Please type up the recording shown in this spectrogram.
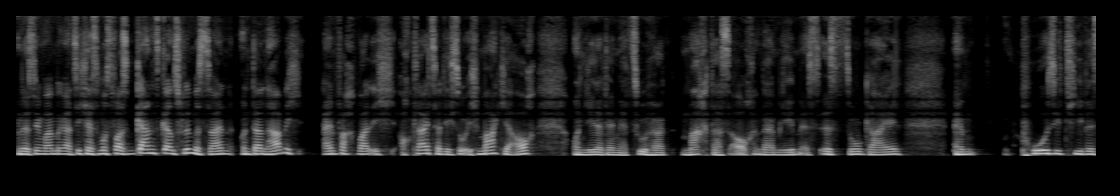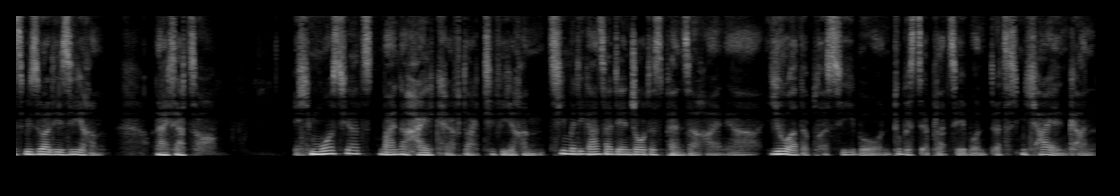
Und deswegen war mir ganz sicher, es muss was ganz, ganz Schlimmes sein. Und dann habe ich einfach, weil ich auch gleichzeitig so, ich mag ja auch, und jeder, der mir zuhört, macht das auch in deinem Leben. Es ist so geil. Ähm, positives Visualisieren. Und da habe ich gesagt, so, ich muss jetzt meine Heilkräfte aktivieren. Zieh mir die ganze Zeit den Joe Dispenser rein, ja. You are the placebo und du bist der Placebo und dass ich mich heilen kann.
